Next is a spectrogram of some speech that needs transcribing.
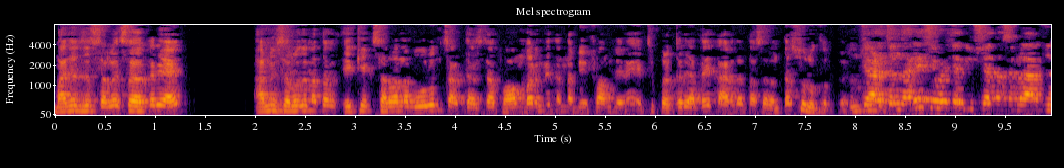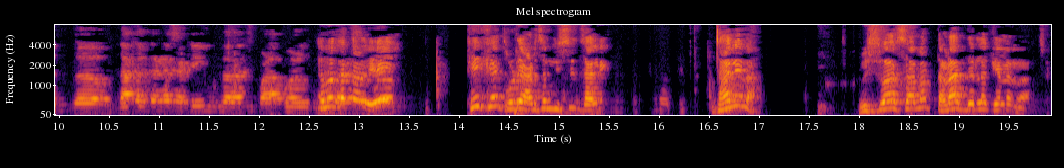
माझे जे सगळे सहकारी आहेत आम्ही सर्वजण आता एक एक सर्वांना बोलून त्याचा फॉर्म भरणे त्यांना बी फॉर्म देणे याची प्रक्रिया आता एक अर्धा तासानंतर सुरू करतोय. तुमची अडचण झाली शेवटच्या दिवशी आता सगळं अर्ज अं, दाखल करण्यासाठी उमेदवारांची पळापळ? हे बघा आता हे ठीक आहे थोडी अडचण निश्चित झाली. झाली ना. विश्वासाला तडा दिला गेला ना आमच्या.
